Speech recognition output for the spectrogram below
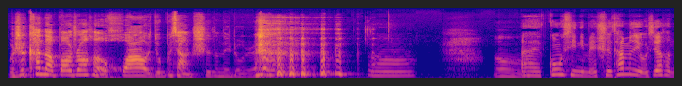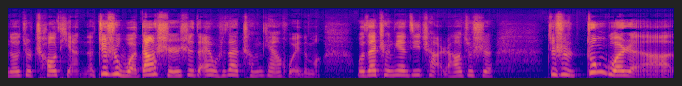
我是看到包装很花，我就不想吃的那种人。嗯，嗯，哎，恭喜你没吃，他们有些很多就超甜的，就是我当时是在，哎，我是在成田回的嘛，我在成田机场，然后就是。就是中国人啊，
